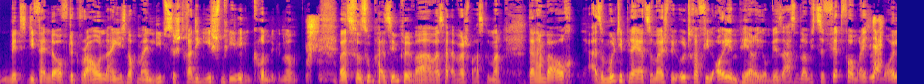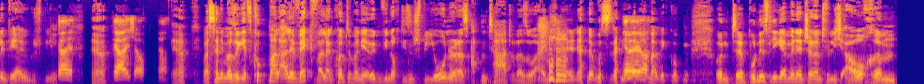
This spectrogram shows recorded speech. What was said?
mit Defender of the Ground eigentlich noch mein liebstes Strategiespiel im Grunde genommen, weil es so super simpel war, aber es hat einfach Spaß gemacht. Dann haben wir auch also Multiplayer zum Beispiel ultra viel Oil Imperium. Wir saßen, glaube ich, zu viert vorm Rechner ja. haben Oil Imperium gespielt. Geil. Ja, ja ich auch. Ja. ja, was dann immer so, jetzt guckt mal alle weg, weil dann konnte man ja irgendwie noch diesen Spion oder das Attentat oder so einstellen. ja, da musste dann ja, ja. mal weggucken. Und äh, Bundesliga-Manager natürlich auch. Ähm,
